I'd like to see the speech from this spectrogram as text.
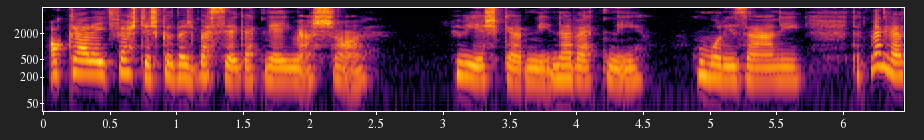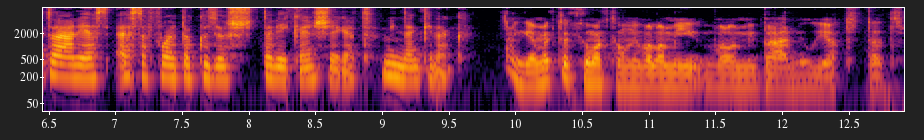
akár egy festés közben is beszélgetni egymással, hülyéskedni, nevetni, humorizálni. Tehát meg lehet találni ezt, ezt a fajta közös tevékenységet mindenkinek. Igen, meg tök jó megtanulni valami, valami bármi újat. Tehát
